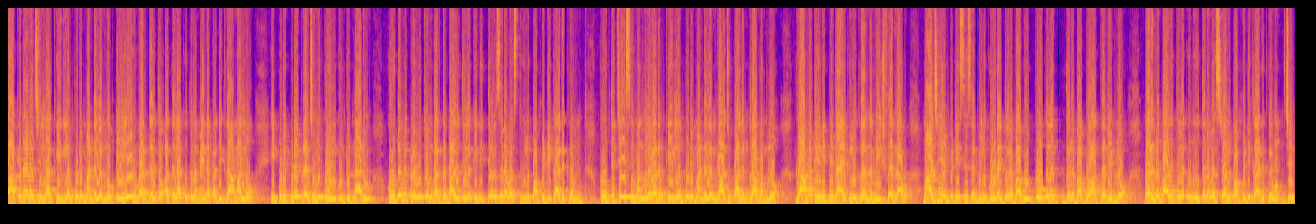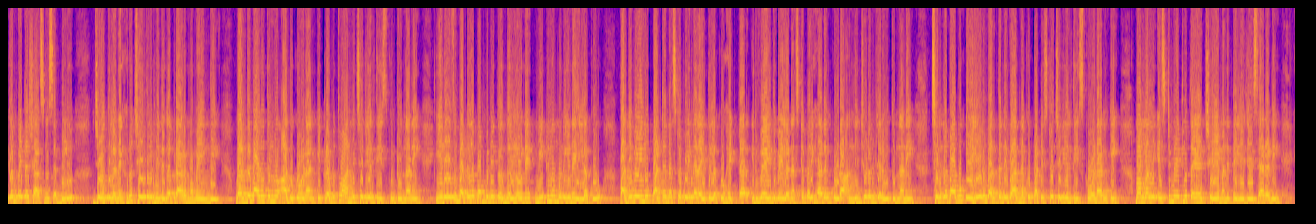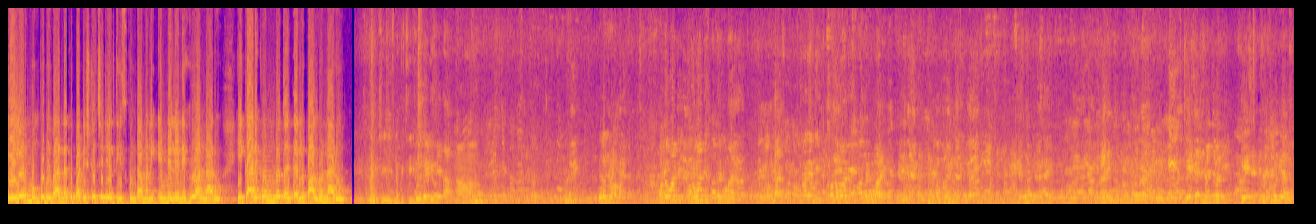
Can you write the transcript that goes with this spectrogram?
కాకినాడ జిల్లా కీర్లంపూడి మండలంలో ఏలేరు వరదలతో అతలాకుతలమైన పది గ్రామాల్లో ఇప్పుడిప్పుడే ప్రజలు కోలుకుంటున్నారు. కూటమి ప్రభుత్వం వరద బాధితులకి నిత్యావసర వస్తువులు పంపిణీ కార్యక్రమం పూర్తి చేసి మంగళవారం కీర్లంపూడి మండలం రాజుపాలెం గ్రామంలో గ్రామ టీడీపీ నాయకులు గ్రంథం ఈశ్వరరావు మాజీ ఎంపీటీసీ సభ్యులు గోడె దొరబాబు పోకల దొరబాబు ఆధ్వర్యంలో వరద బాధితులకు నూతన వస్త్రాలు పంపిణీ కార్యక్రమం జగ్గంపేట శాసనసభ్యులు జ్యోతుల నెహ్రూ చేతుల మీదుగా ప్రారంభమైంది. వరద బాధితులను ఆదుకోవడానికి ప్రభుత్వం అన్ని చర్యలు తీసుకుంటుందని ఈ రోజు బట్టల పంపిణీ తొందరలోనే నీటిలో మునిగిన ఇళ్ళకు పదివేలు పంట నష్టపోయిన రైతులకు హెక్టార్ ఇరవై ఐదు వేల నష్టపరిహారం కూడా అందించడం జరుగుతుందని చంద్రబాబు ఏలేరు వరద నివారణకు పటిష్ట చర్యలు తీసుకోవడానికి మమ్మల్ని ఎస్టిమేట్లు తయారు చేయమని తెలియజేశారని ఏలేరు ముంపు నివారణకు పటిష్ట చర్యలు తీసుకుంటామని ఎమ్మెల్యే నెహ్రూ అన్నారు. ఈ కార్యక్రమంలో తదితరులు పాల్గొన్నారు. చేసినప్పుడు తీసిన వీడియో సత్యవతి సత్యవతి గారు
